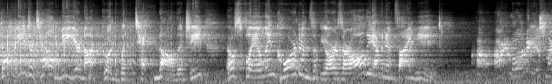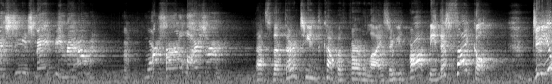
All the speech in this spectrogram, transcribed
Don't need to tell me you're not good with technology. Those flailing cordons of yours are all the evidence I need. I'm only as my seeds made me, ma'am. More fertilizer? That's the 13th cup of fertilizer you brought me this cycle. Do you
